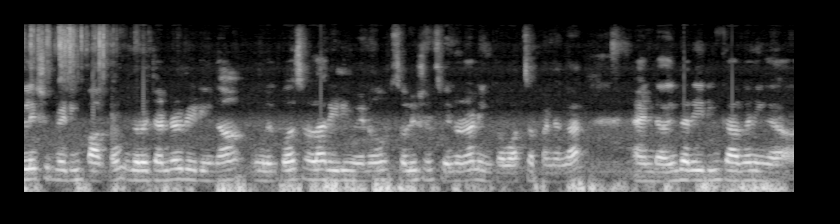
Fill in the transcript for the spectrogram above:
ரிலேஷன் ரீடிங் பார்க்கணும். இது ஒரு ஜென்ரல் ரீடிங் தான். உங்களுக்கு பர்சனலாக ரீடிங் வேணும் சொல்யூஷன்ஸ் வேணும்னா நீங்கள் வாட்ஸ்அப் பண்ணுங்கள் அண்ட் uh, இந்த ரீடிங்காக நீங்கள்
